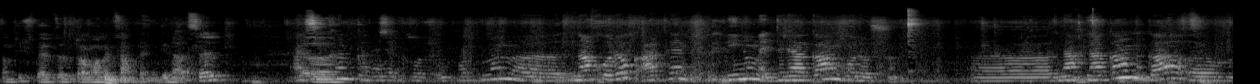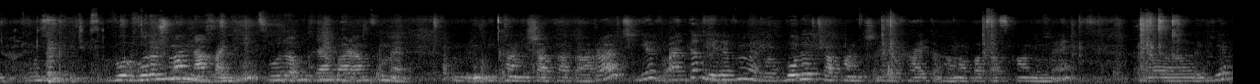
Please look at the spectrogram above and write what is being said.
խնդիր ստեղծելու տրամադրությամբ ենք գնացել Այսինքն կներեք, որ ընդհանրում նախորոք արդեն լինում է դրական որոշում։ նախնական կա որոշման նախագիծ, որը հրապարակվում է մի քանի շաբաթ առաջ եւ այնտեղ երևում է որ բոլոր չափանիշներով հայտը համապատասխանում է եւ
